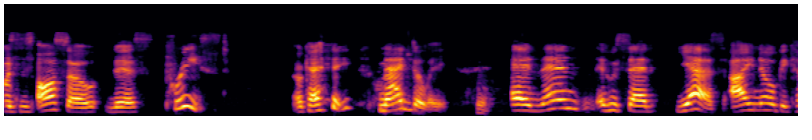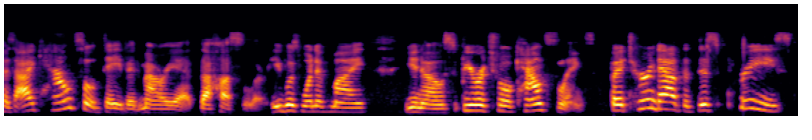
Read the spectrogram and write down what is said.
was this also this priest, okay, Magaldi, and then who said Yes, I know because I counseled David Marriott, the hustler. He was one of my, you know, spiritual counselings. But it turned out that this priest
